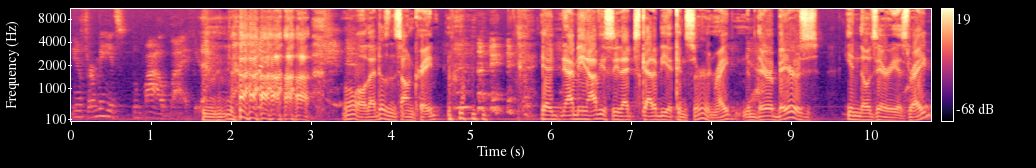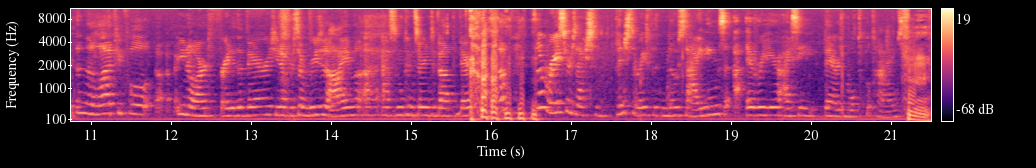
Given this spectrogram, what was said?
You know, for me, it's the wildlife. You know. oh, that doesn't sound great. yeah, I mean, obviously that's got to be a concern, right? There are bears in those areas, right? And a lot of people, uh, you know, aren't afraid of the bears. You know, for some reason, I uh, have some concerns about the bears. some, some racers actually finish the race with no sightings. Uh, every year, I see bears multiple times. Uh,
